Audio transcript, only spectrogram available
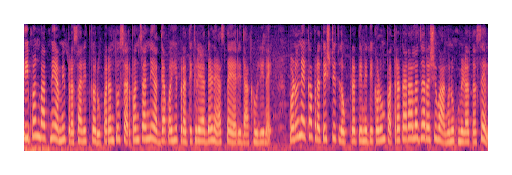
ती पण बातमी आम्ही प्रसारित करू. परंतु सरपंचांनी अद्यापही प्रतिक्रिया देण्यास तयारी दाखवली नाही. म्हणून एका प्रतिष्ठित लोकप्रतिनिधीकडून पत्रकाराला जर अशी वागणूक मिळत असेल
